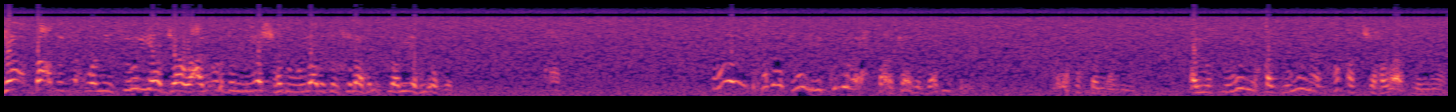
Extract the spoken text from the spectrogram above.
جاء بعض الإخوة من سوريا جاءوا على الأردن ليشهدوا ولادة الخلافة الإسلامية في الأردن. هذه الانتخابات هذه كلها إحصاء كاذب ولا تهتموا المسلمون يقدمون فقط شهوات للناس.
